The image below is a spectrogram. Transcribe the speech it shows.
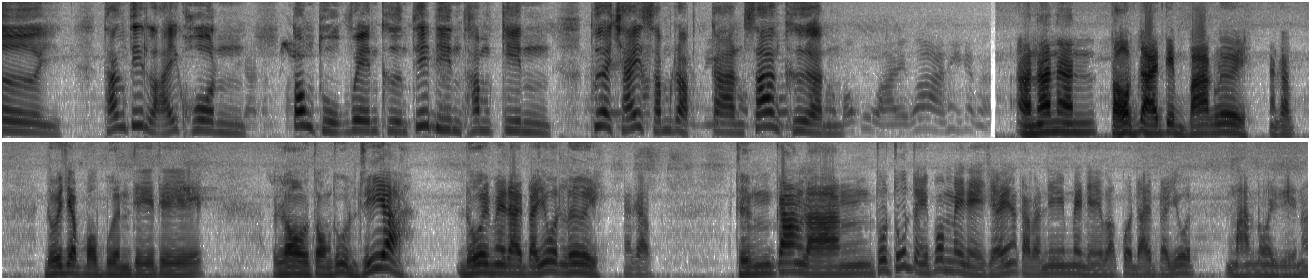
เลย ทั้งที่หลายคนต้องถูกเวรคืนที่ดินทำกิน เพื่อใช้สำหรับการสร้างเขื่อน อันนั้นนั้นตอบได้เต็มปากเลยนะครับ โดยเฉพาะเปืนตีตีเราต้องทุนเสีย โดยไม่ได้ประโยชน์เลยนะครับ ถึงกลางหลังทุกๆในผมไม่แน่ใจนะครับอันนี้ไม่แน่ว่าก็ได้ประโยชน์มากน้อยแค่ไหน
